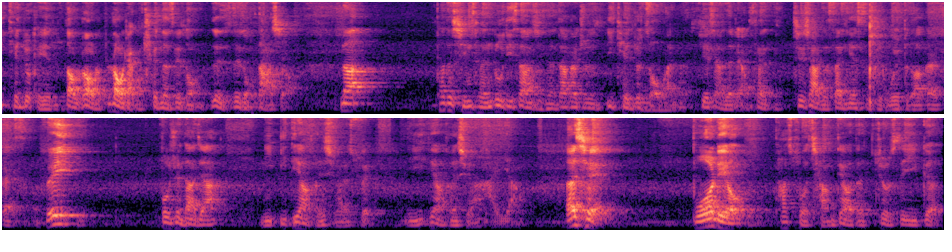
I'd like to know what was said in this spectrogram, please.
一天就可以绕绕绕两圈的这种这这种大小，那它的行程陆地上的行程大概就是一天就走完了，接下来的两三接下来的三天四天我也不知道该干什么，所以奉劝大家，你一定要很喜欢水，你一定要很喜欢海洋，而且柏流它所强调的就是一个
